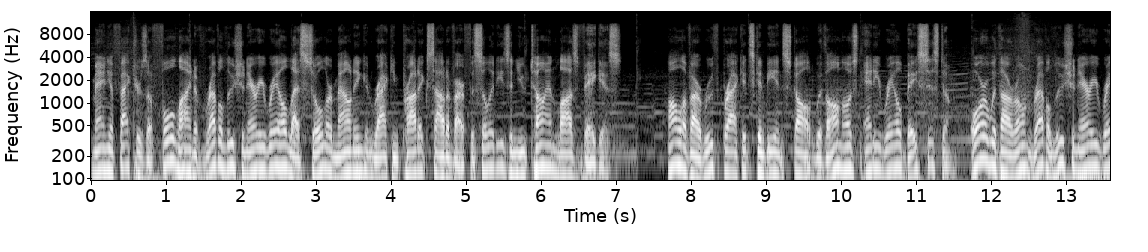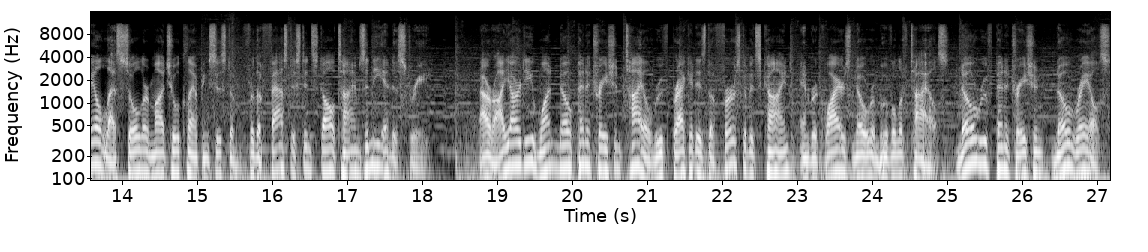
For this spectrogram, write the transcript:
manufactures a full line of revolutionary rail-less solar mounting and racking products out of our facilities in Utah and Las Vegas. All of our roof brackets can be installed with almost any rail-based system, or with our own revolutionary rail-less solar module clamping system for the fastest install times in the industry. Our IRD1 no penetration tile roof bracket is the first of its kind and requires no removal of tiles, no roof penetration, no rails,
